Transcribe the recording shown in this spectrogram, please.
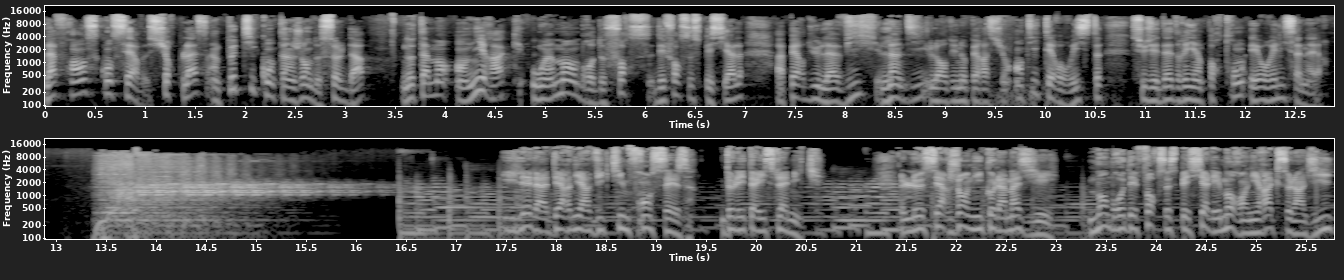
la France conserve sur place un petit contingent de soldats, notamment en Irak, où un membre des forces spéciales a perdu la vie lundi lors d'une opération antiterroriste. Sujet d'Adrien Portron et Aurélie Saner. Il est la dernière victime française de l'État islamique. Le sergent Nicolas Mazier, membre des forces spéciales, est mort en Irak ce lundi,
